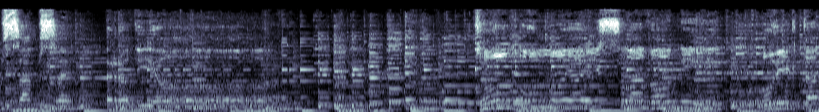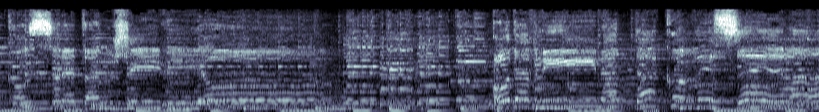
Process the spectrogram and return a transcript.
sam se rodio. Tu u mojoj Slavoniji Uvijek tako sretan živio. Odavnina tako vesela.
